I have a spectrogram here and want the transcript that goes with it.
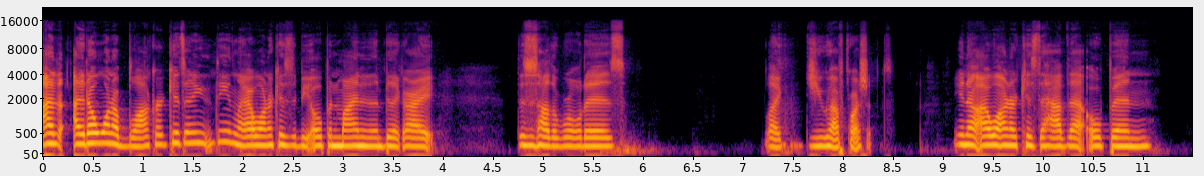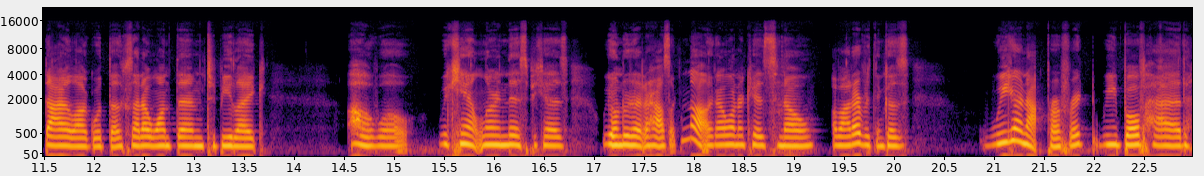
I, I don't want to block our kids or anything. Like I want our kids to be open minded and be like, all right, this is how the world is. Like, do you have questions? You know, I want our kids to have that open dialogue with us because I don't want them to be like, oh, well, we can't learn this because we don't do it at our house. Like, no, like I want our kids to know about everything because we are not perfect. We both had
